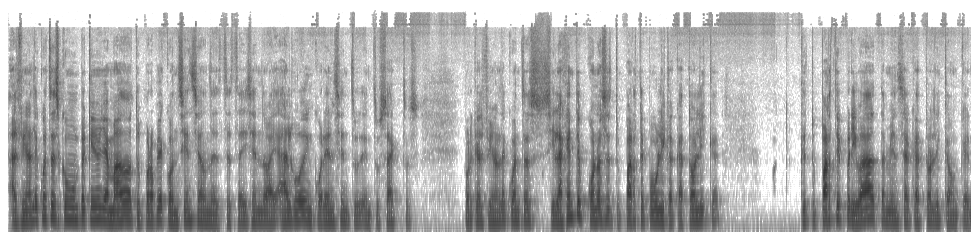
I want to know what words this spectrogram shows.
al final de cuentas es como un pequeño llamado a tu propia conciencia donde te está diciendo hay algo de incoherencia en, en tus actos. Porque al final de cuentas, si la gente conoce tu parte pública católica, que tu parte privada también sea católica, aunque,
